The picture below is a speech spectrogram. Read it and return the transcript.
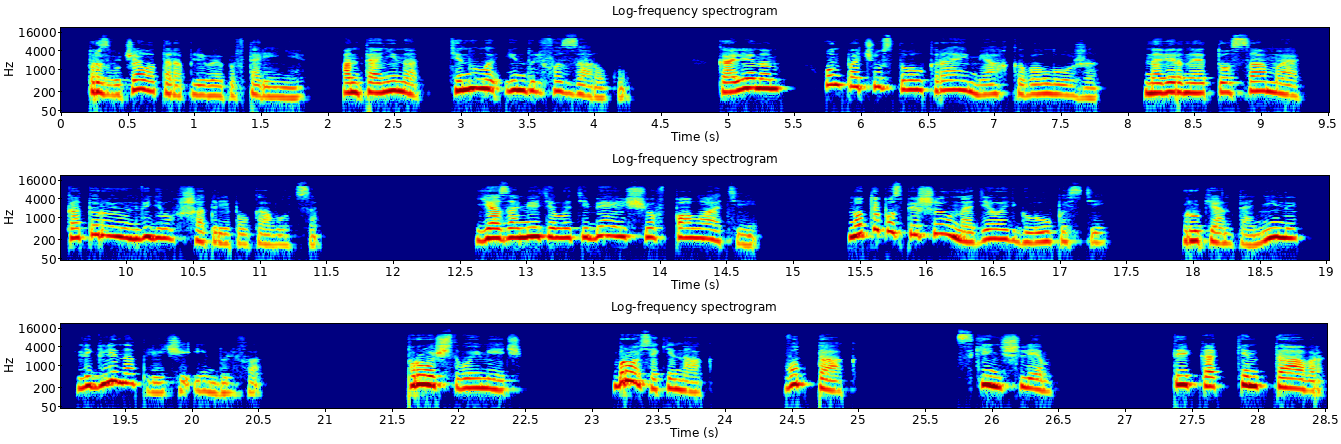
— прозвучало торопливое повторение. Антонина тянула Индульфа за руку. Коленом он почувствовал край мягкого ложа, наверное, то самое, которое он видел в шатре полководца. «Я заметила тебя еще в палате», но ты поспешил наделать глупостей. Руки Антонины легли на плечи Индульфа. «Прочь твой меч! Брось, Акинак! Вот так! Скинь шлем! Ты как кентавр!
